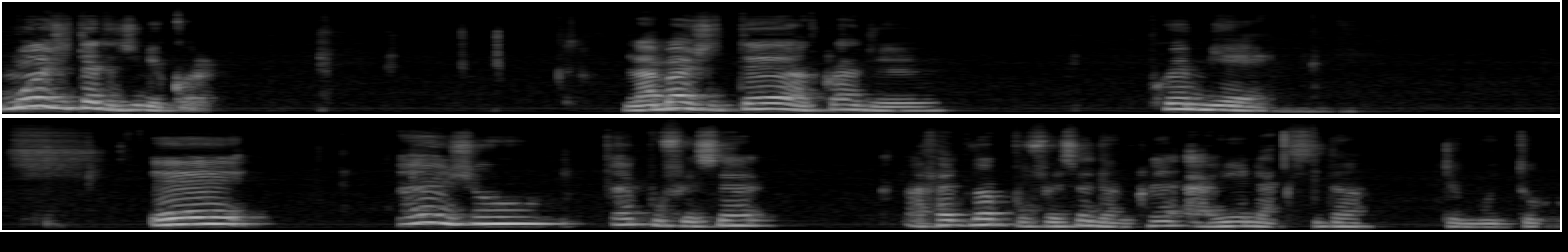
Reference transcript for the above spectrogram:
Moi, j'étais dans une école. Là-bas, j'étais en classe de première. Et un jour, un professeur, en fait, notre professeur d'anglais a eu un accident moto.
